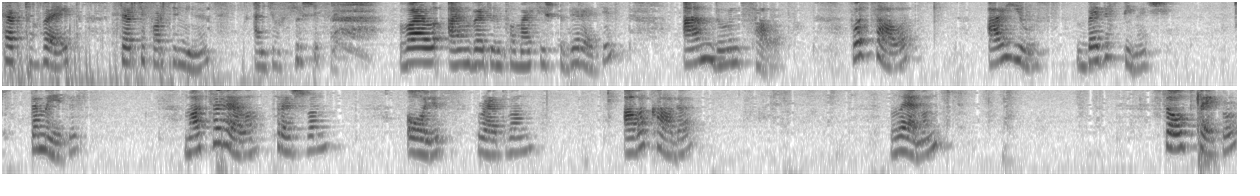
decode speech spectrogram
have to wait 30-40 minutes until fish is ready. While I'm waiting for my fish to be ready, I'm doing salad. For salad, I use baby spinach, tomatoes, mozzarella, fresh one, olives, red one, avocado, lemons, salt, pepper,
